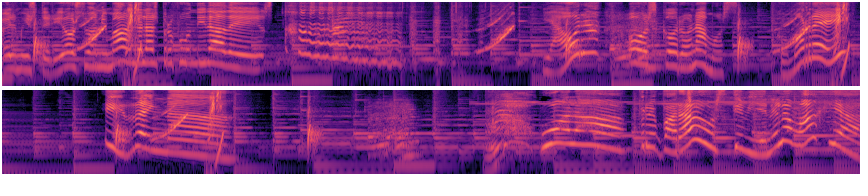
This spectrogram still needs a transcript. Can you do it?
el misterioso animal de las profundidades. Y ahora os coronamos como rey y reina. ¡Hola! ¡Preparaos! ¡Que viene la magia!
